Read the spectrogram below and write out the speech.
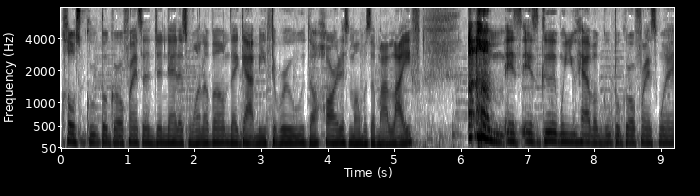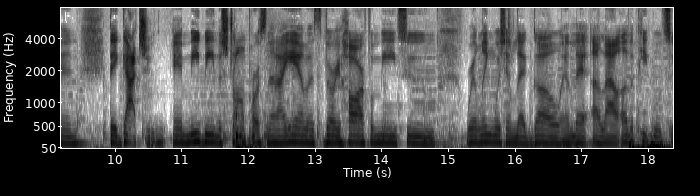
close group of girlfriends, and Jeanette is one of them that got me through the hardest moments of my life. it's, it's good when you have a group of girlfriends when they got you. And me being the strong person that I am, it's very hard for me to relinquish and let go and let allow other people to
